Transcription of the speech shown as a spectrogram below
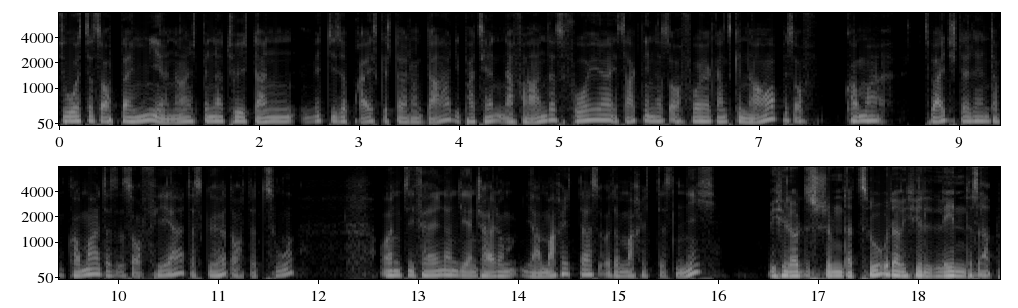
so ist das auch bei mir. Ne? Ich bin natürlich dann mit dieser Preisgestaltung da. Die Patienten erfahren das vorher. Ich sage denen das auch vorher ganz genau, bis auf Komma, zweite Stelle hinterm Komma. Das ist auch fair, das gehört auch dazu. Und sie fällen dann die Entscheidung, ja, mache ich das oder mache ich das nicht. Wie viele Leute stimmen dazu oder wie viele lehnen das ab?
